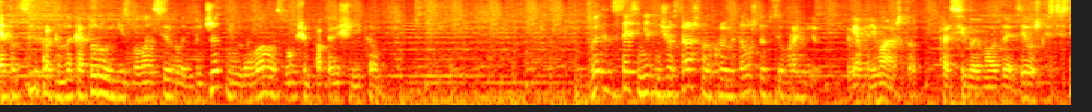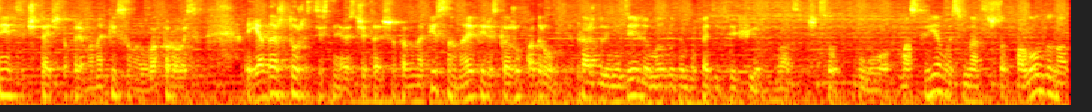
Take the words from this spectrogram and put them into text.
Это цифра, на которую не сбалансировать бюджет не удавалось, в общем, пока еще никому. В этой статье нет ничего страшного, кроме того, что это все вранье. Я понимаю, что красивая молодая девушка стесняется читать, что прямо написано в вопросе. Я даже тоже стесняюсь читать, что там написано, но я перескажу подробнее. Каждую неделю мы будем выходить в эфир 20 часов по Москве, 18 часов по Лондону.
